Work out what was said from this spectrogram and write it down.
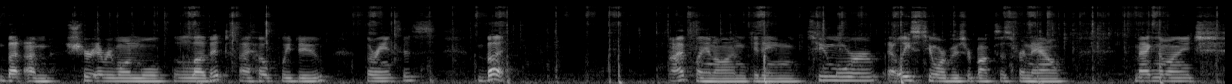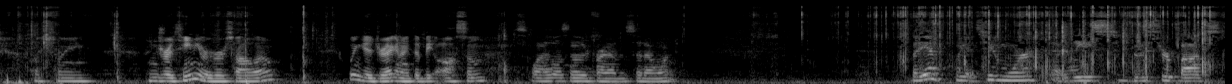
But I'm sure everyone will love it. I hope we do, Lurantis. But I plan on getting two more, at least two more booster boxes for now. Magnemite, Fletchling, and Dratini Reverse Hollow. We can get a Dragonite, that'd be awesome. So that's another card out of the set I want. But yeah, we got two more, at least, booster box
